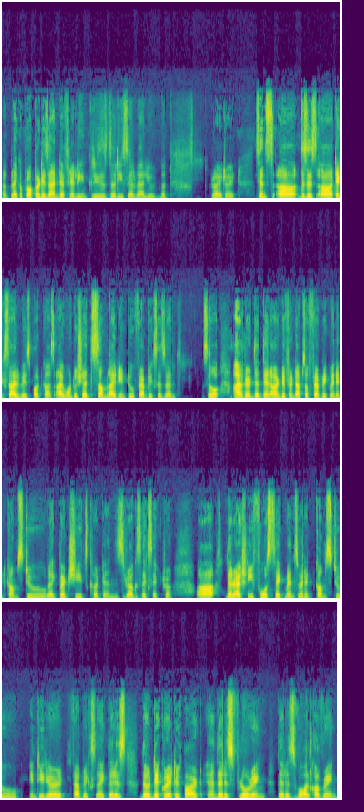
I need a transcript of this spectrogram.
uh, like a proper design definitely increases the resale value but right right since uh, this is a textile based podcast i want to shed some light into fabrics as well So I have read that there are different types of fabric when it comes to like bed sheets, curtains, rugs, etc. Uh, there are actually four segments when it comes to interior fabrics. Like there is the decorative part, and there is flooring, there is wall covering,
